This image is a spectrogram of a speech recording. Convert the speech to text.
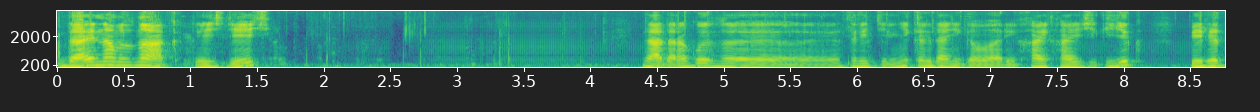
Дай нам знак. Ты здесь? Да, дорогой э, зритель, никогда не говори хай-хай зик-зик перед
